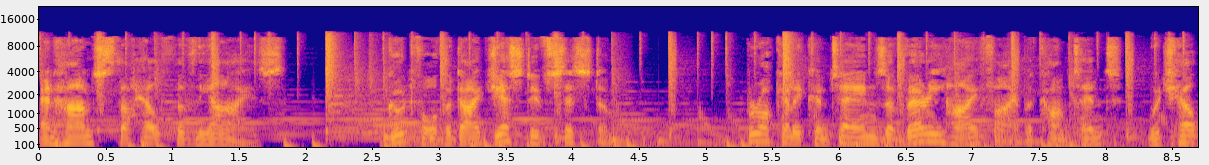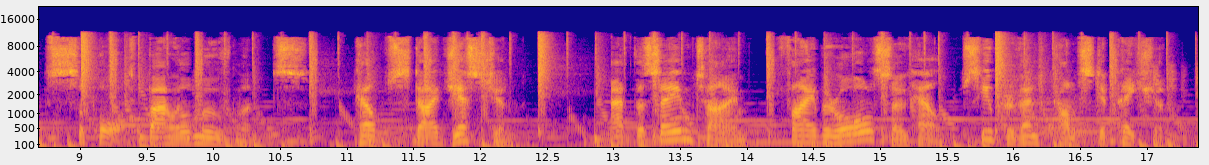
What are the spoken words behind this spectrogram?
enhance the health of the eyes. Good for the digestive system. Broccoli contains a very high fiber content, which helps support bowel movements, helps digestion. At the same time, fiber also helps you prevent constipation.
